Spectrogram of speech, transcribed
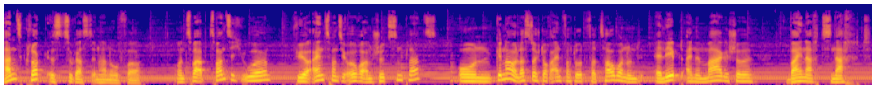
Hans Klock ist zu Gast in Hannover. Und zwar ab 20 Uhr für 21 Euro am Schützenplatz. Und genau, lasst euch doch einfach dort verzaubern und erlebt eine magische Weihnachtsnacht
